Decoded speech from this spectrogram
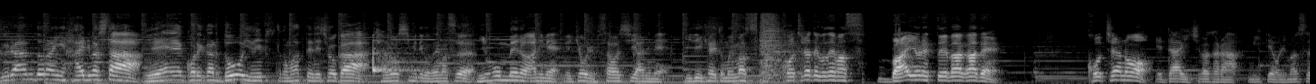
グランドライン入りました。えー、これからどういうエピソードが待ってるんでしょうか。楽しみでございます。2本目のアニメ、えー今日にふさわしいアニメ、見ていきたいと思います。こちらでございます。バイオレット・エヴァーガーデン。こちらの第1話から見ております。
